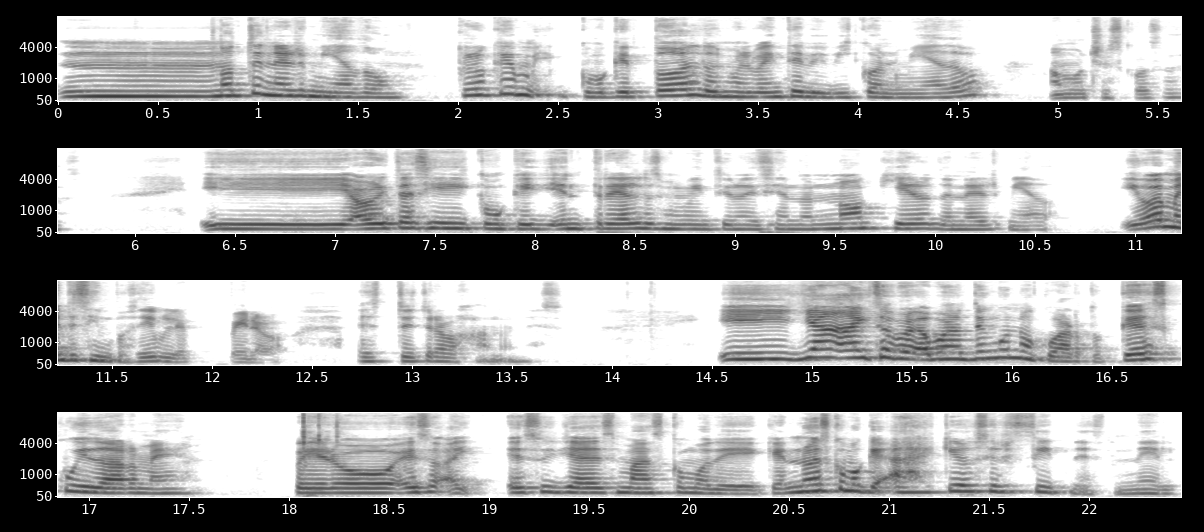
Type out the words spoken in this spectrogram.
mm, no tener miedo creo que como que todo el 2020 viví con miedo a muchas cosas. Y ahorita sí, como que entré al 2021 diciendo, no quiero tener miedo. Y obviamente es imposible, pero estoy trabajando en eso. Y ya sobre, bueno, tengo uno cuarto, que es cuidarme. Pero eso, eso ya es más como de que no es como que, ay, quiero ser fitness en él.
